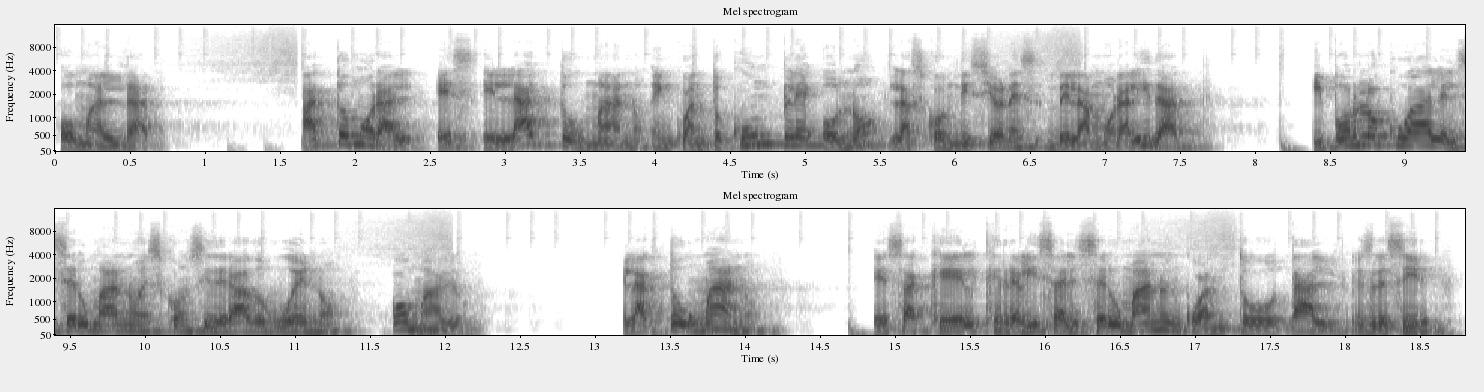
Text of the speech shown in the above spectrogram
o maldad. Acto moral es el acto humano en cuanto cumple o no las condiciones de la moralidad y por lo cual el ser humano es considerado bueno o malo. El acto humano es aquel que realiza el ser humano en cuanto tal, es decir,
